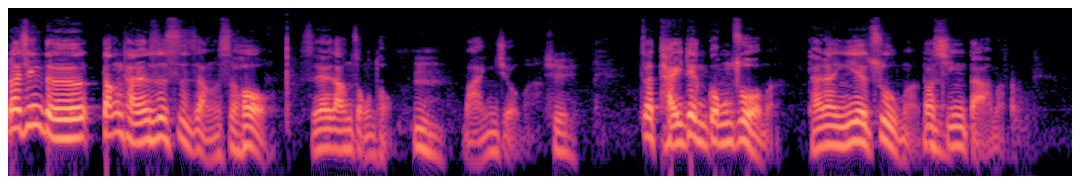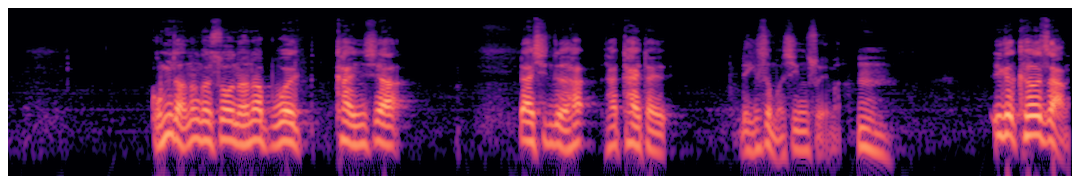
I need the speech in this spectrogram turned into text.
赖清德当台南市市长的时候，谁在当总统？嗯，马英九嘛，是，在台电工作嘛，台南营业处嘛，到新达嘛。国民党那个时候难道不会看一下赖清德他他太太领什么薪水嘛？嗯一个科长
